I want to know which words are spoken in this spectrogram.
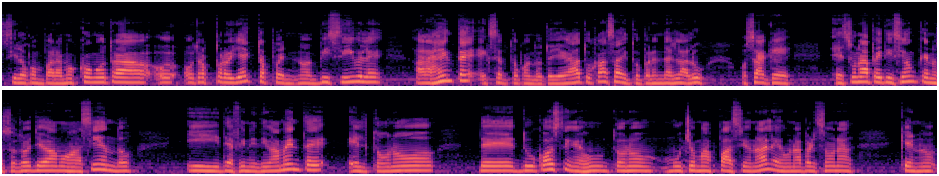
si lo comparamos con otros proyectos, pues no es visible a la gente, excepto cuando tú llegas a tu casa y tú prendes la luz. O sea que es una petición que nosotros llevamos haciendo y definitivamente el tono de Duke Austin es un tono mucho más pasional, es una persona que no,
